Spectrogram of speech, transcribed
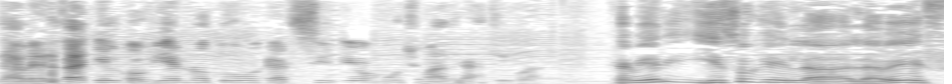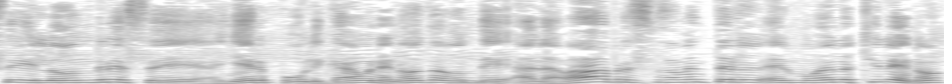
la verdad que el gobierno tuvo que haber sido mucho más drástico. Javier, y eso que la, la BBC de Londres ayer publicaba una nota donde alababa precisamente el modelo chileno,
